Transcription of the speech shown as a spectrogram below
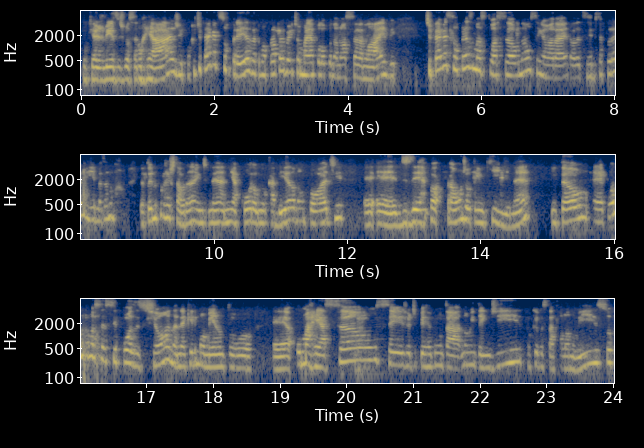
Porque às vezes você não reage, porque te pega de surpresa, como a própria Rachel Maia colocou na nossa live, te pega de surpresa uma situação, não, senhora, a entrada de serviço é por ali, mas eu não, eu indo para o restaurante, né? A minha cor ou meu cabelo não pode é, é, dizer para onde eu tenho que ir, né? Então, é, quando você se posiciona naquele momento, é, uma reação, seja de perguntar, não entendi, por que você está falando isso,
